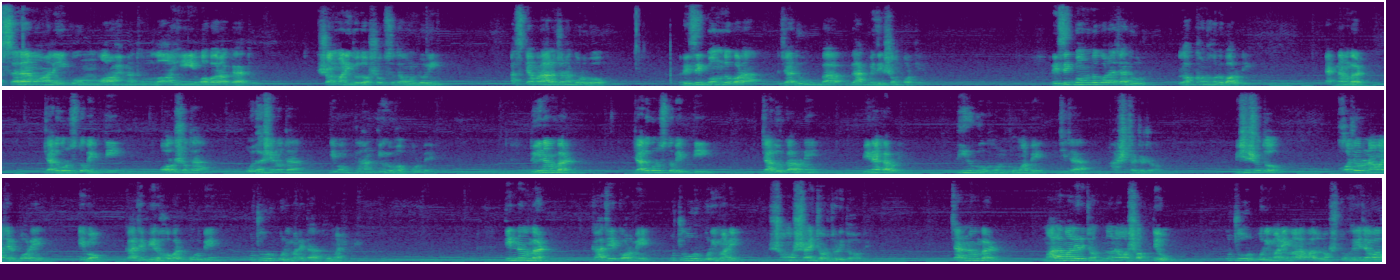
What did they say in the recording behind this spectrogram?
আসসালামু আলাইকুম ওরহমতুল্লাহি ওবরাকাত সম্মানিত দর্শক শ্রোতা মণ্ডলী, আজকে আমরা আলোচনা করব রিজিক বন্ধ করা জাদু বা ব্ল্যাক ম্যাজিক সম্পর্কে। রিজিক বন্ধ করা জাদুর লক্ষণ হলো বারোটি। এক নম্বর, জাদুগ্রস্ত ব্যক্তি অলসতা, উদাসীনতা এবং ক্লান্তি অনুভব করবে। দুই নম্বর, জাদুগ্রস্ত ব্যক্তি জাদুর কারণে, বিনা কারণে দীর্ঘক্ষণ ঘুমাবে, যেটা আশ্চর্যজনক। বিশেষত ফজর নামাজের পরে এবং কাজে বের হবার পূর্বে প্রচুর পরিমাণে তার ঘুম আসবে। তিন নম্বর কাজে কর্মে প্রচুর পরিমাণে সমস্যায় জর্জরিত হবে। চার নম্বর, মালামালের যত্ন নেওয়া সত্ত্বেও প্রচুর পরিমাণে মালামাল নষ্ট হয়ে যাওয়া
